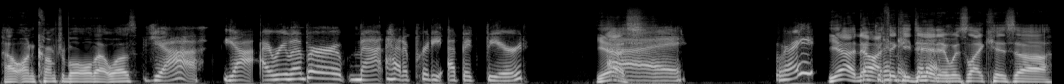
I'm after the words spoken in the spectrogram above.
how uncomfortable all that was? Yeah, yeah. I remember Matt had a pretty epic beard. Yes, Uh, right? Yeah, no, I think he did. It was like his uh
